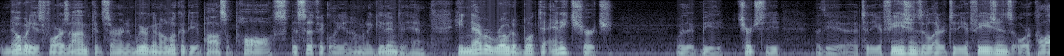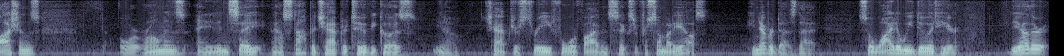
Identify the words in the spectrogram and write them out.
nobody, as far as I'm concerned, and we're going to look at the Apostle Paul specifically, and I'm going to get into him. He never wrote a book to any church, whether it be the church to the, the uh, to the Ephesians, the letter to the Ephesians, or Colossians, or Romans, and he didn't say, "Now stop at chapter two because you know chapters three, four, five, and six are for somebody else." He never does that. So why do we do it here? The other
